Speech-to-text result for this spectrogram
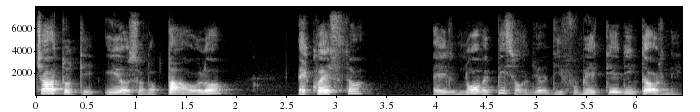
Ciao a tutti, io sono Paolo e questo è il nuovo episodio di Fumetti e dintorni.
